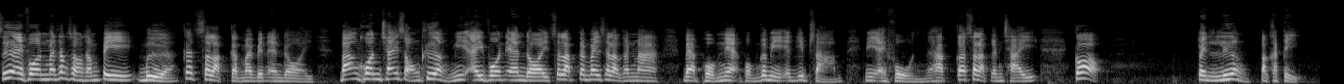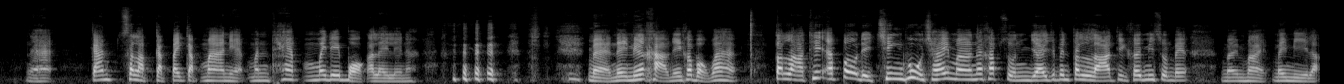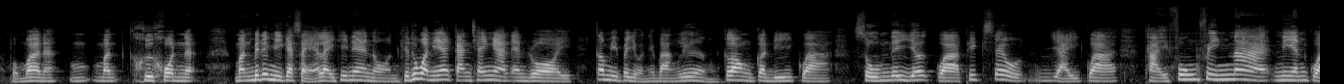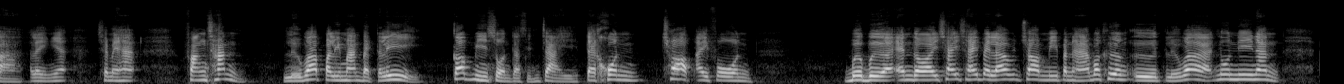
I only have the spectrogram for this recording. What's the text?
ซื้อ iPhone มาสักสองสามปี เบื่อก็สลับกลับมาเป็น Android บางคนใช้ 2 เครื่องมี iPhone Android สลับกันไปสลับกันมา แบบผมเนี่ย ผมก็มี S23 มี iPhone นะครับ ก็สลับกันใช้ก็ เป็นเรื่องปกตินะฮะการสลับกลับไปกลับมาเนี่ย มันแทบไม่ได้บอกอะไรเลยนะแหมในเนื้อข่าวนี้เขาบอกว่า ตลาดที่ Apple ได้ชิงผู้ใช้มานะครับ ส่วนใหญ่จะเป็นตลาดที่เคยมีส่วนไปไม่ไม่ไม่มีละผมว่านะ มันคือคนน่ะมันไม่ได้มีกระแสอะไรที่แน่นอน คือทุกวันนี้การใช้งาน Android ก็มีประโยชน์ในบางเรื่อง กล้องก็ดีกว่า ซูมได้เยอะกว่าพิกเซลใหญ่กว่า ถ่ายฟุ้งฟิ้งหน้าเนียนกว่าอะไรเงี้ยใช่ไหมฮะ ฟังก์ชัน หรือว่าปริมาณแบตเตอรี่ ก็มีส่วนตัดสินใจ แต่คนชอบ iPhone เบื่อเบื่อ Android ใช้ใช้ไปแล้วชอบมีปัญหาว่าเครื่องอืดหรือว่านู่นนี่นั่น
